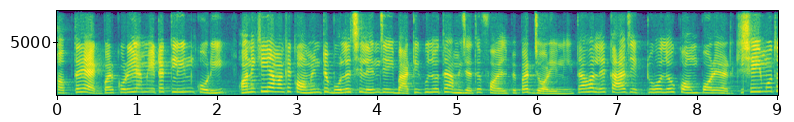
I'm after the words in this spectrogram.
সপ্তাহে একবার করেই আমি এটা ক্লিন করি। অনেকেই আমাকে কমেন্টে বলেছিলেন যে এই বাটিগুলোতে আমি যাতে ফয়েল পেপার জড়িয়ে নিই তাহলে কাজ একটু হলেও কম পড়ে আর কি। সেই মতো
